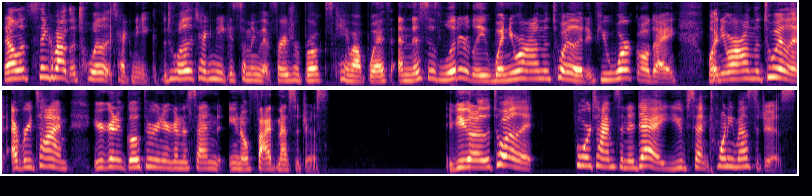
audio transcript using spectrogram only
now let's think about the toilet technique. The toilet technique is something that Frazer Brookes came up with, and this is literally when you are on the toilet, if you work all day, when you are on the toilet, every time you're gonna go through and you're gonna send, you know, five messages. If you go to the toilet four times in a day, you've sent 20 messages.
